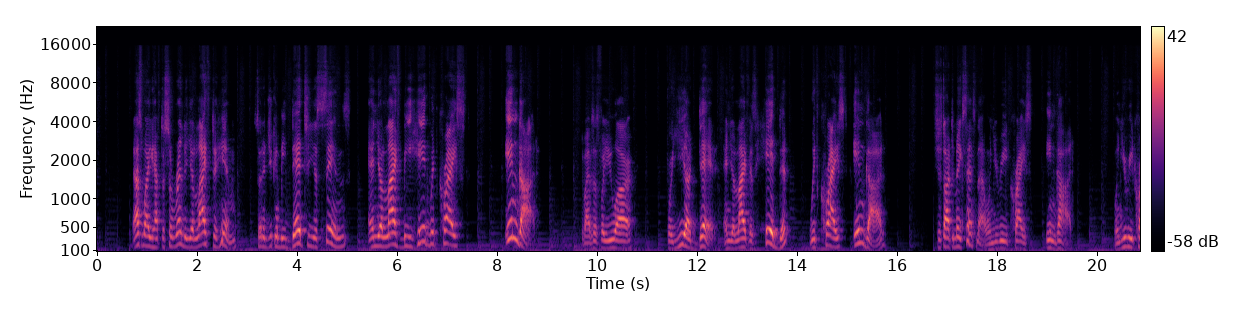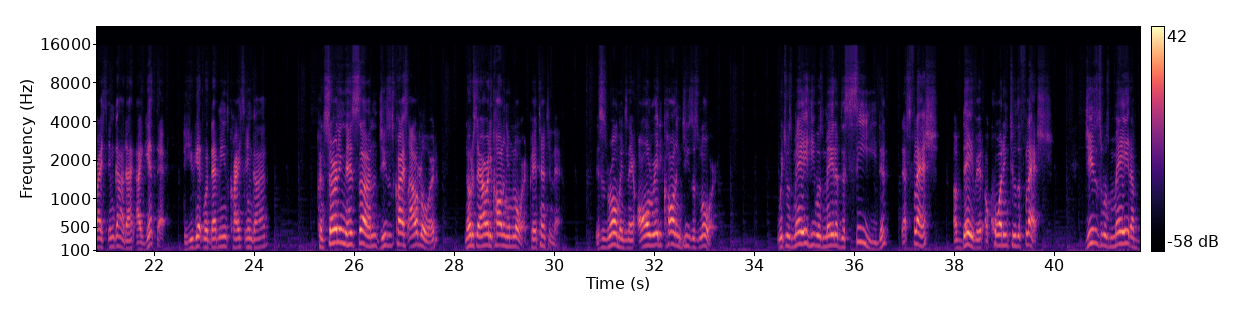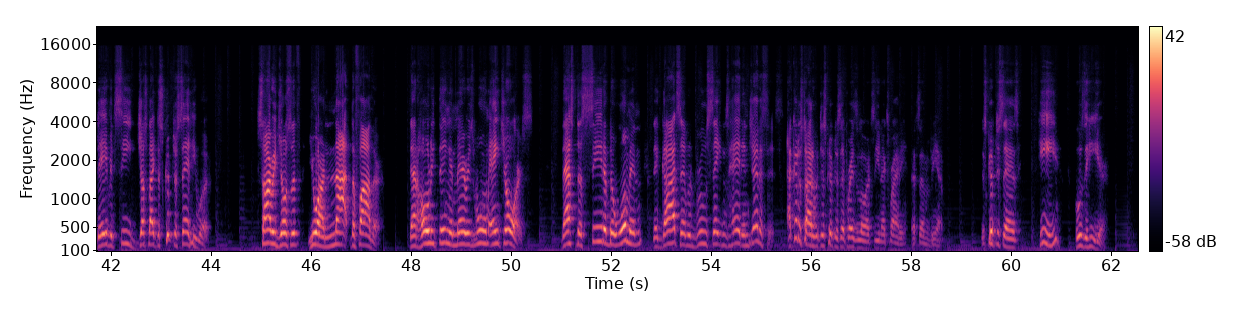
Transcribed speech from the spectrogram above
That's why you have to surrender your life to him so that you can be dead to your sins and your life be hid with Christ in God. The Bible says, For you are, for ye are dead, and your life is hid with Christ in God. It should start to make sense now when you read Christ in God. When you read Christ in God, I, I get that. Do you get what that means, Christ in God? Concerning his son, Jesus Christ our Lord, notice they're already calling him Lord. Pay attention to that. This is Romans, and they're already calling Jesus Lord. Which was made, he was made of the seed, that's flesh, of David according to the flesh. Jesus was made of David's seed, just like the scripture said he would. Sorry, Joseph, you are not the father. That holy thing in Mary's womb ain't yours. That's the seed of the woman that God said would bruise Satan's head in Genesis. I could have started with this scripture said, Praise the Lord. See you next Friday at 7 p.m. The scripture says, He, who's the He here?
